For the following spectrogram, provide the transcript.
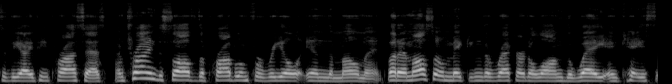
to the IEP process, I'm trying to solve the problem for real in the moment. But I'm also making the record along the way in case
